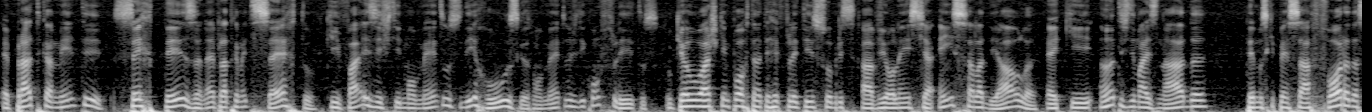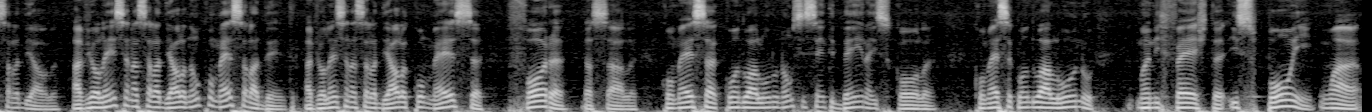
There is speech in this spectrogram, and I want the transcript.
é praticamente certeza, né? praticamente certo que vai existir momentos de rusgas, momentos de conflitos. O que eu acho que é importante refletir sobre a violência em sala de aula é que antes de mais nada, temos que pensar fora da sala de aula. A violência na sala de aula não começa lá dentro. A violência na sala de aula começa fora da sala. Começa quando o aluno não se sente bem na escola. Começa quando o aluno manifesta, expõe uma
